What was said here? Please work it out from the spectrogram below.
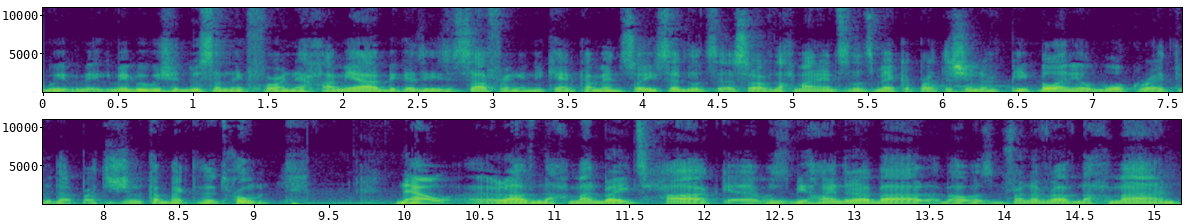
we, maybe we should do something for Nehemiah because he's suffering and he can't come in. So he said, let's, so Rav Nahman answered, let's make a partition of people and he'll walk right through that partition and come back to the Tehum. Now, Rav Nachman Bar Yitzhak uh, was behind Rabbah, Rabbah was in front of Rav Nachman,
